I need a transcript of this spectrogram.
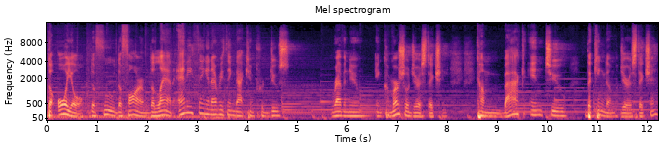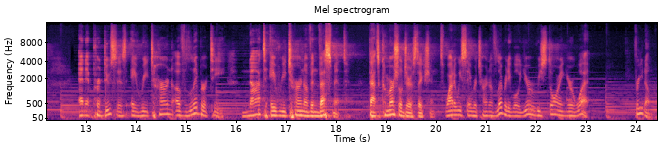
the oil, the food, the farm, the land, anything and everything that can produce revenue in commercial jurisdiction come back into the kingdom jurisdiction and it produces a return of liberty, not a return of investment. That's commercial jurisdiction. Why do we say return of liberty? Well, you're restoring your what? Freedom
